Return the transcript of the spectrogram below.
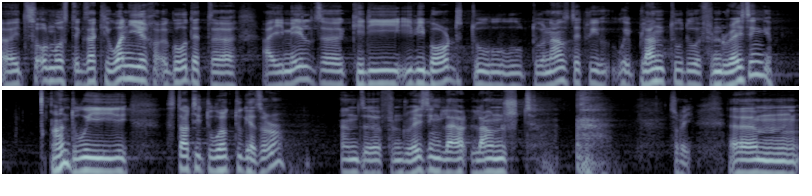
uh, it's almost exactly one year ago that I emailed the KDE EV board to, to announce that we, we plan to do a fundraising. And we started to work together and the fundraising la launched sorry um,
